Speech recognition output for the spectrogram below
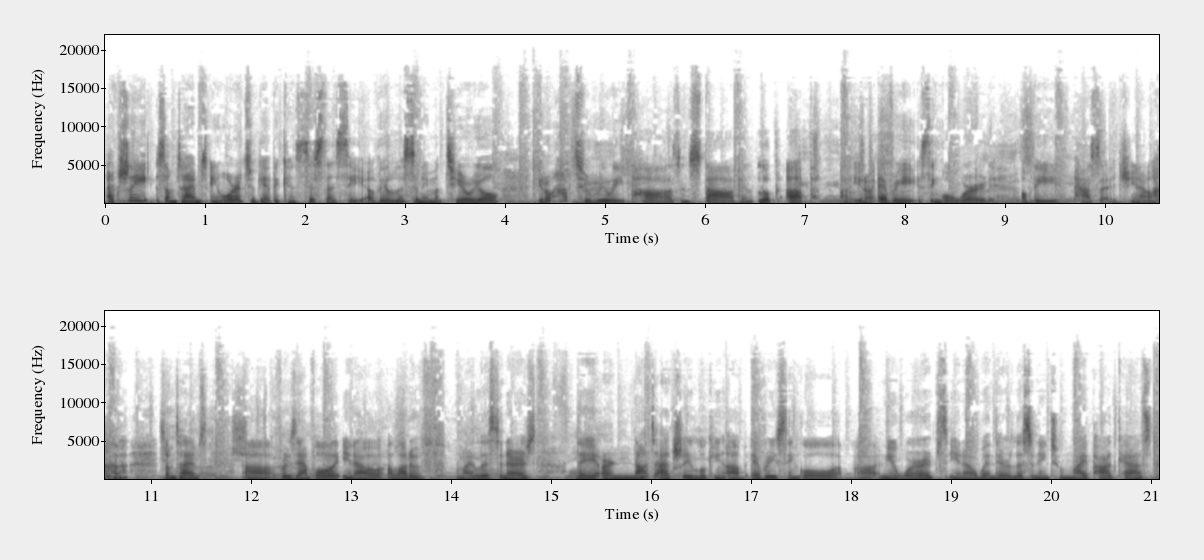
Actually, sometimes in order to get the consistency of the listening material, you don't have to really pause and stop and look up, uh, you know, every single word of the passage. You know, sometimes, uh, for example, you know, a lot of my listeners they are not actually looking up every single uh, new words, you know, when they're listening to my podcast,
